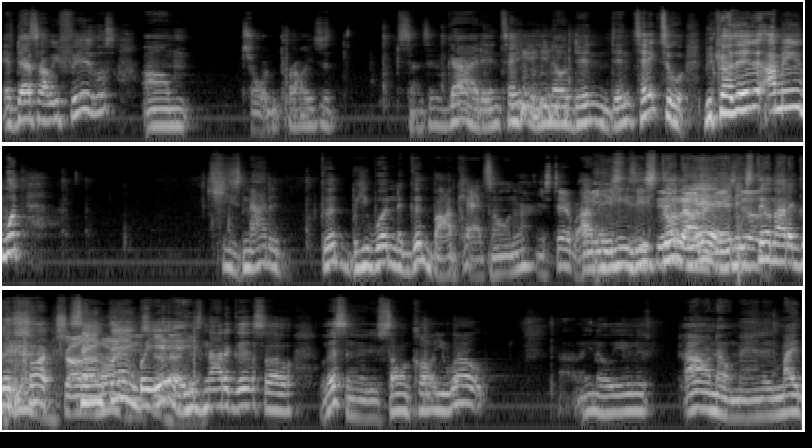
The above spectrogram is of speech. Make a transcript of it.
if that's how he feels. Um, Jordan probably just sensitive guy didn't take it. You know, didn't didn't take to it because it. I mean, what? He's not a good. He wasn't a good Bobcats owner. He's terrible. I, mean, he's, he's, still, not yeah, a good- and he's still not a good short. Same Hornets, thing, but yeah, not he's not a good. So listen, if someone call you out, you know, even if I don't know, man, it might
